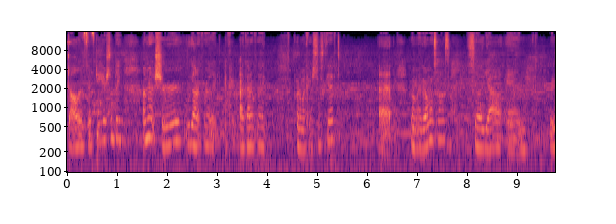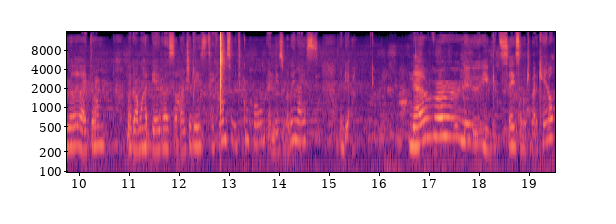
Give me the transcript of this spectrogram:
dollar fifty or something. I'm not sure. We got it for like I got it for like part of my Christmas gift at, from my grandma's house so yeah and we really liked them my grandma had gave us a bunch of these to take home so we took them home and these are really nice and yeah Never knew you could say so much about a candle.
